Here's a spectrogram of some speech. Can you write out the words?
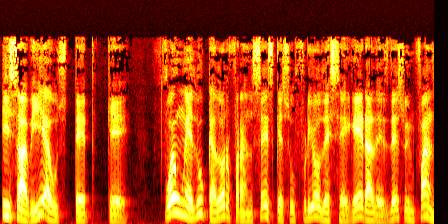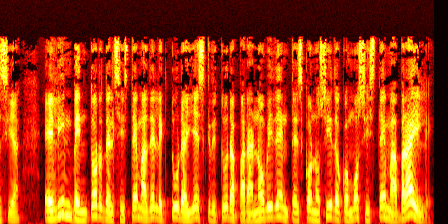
¿Y sabía usted que fue un educador francés que sufrió de ceguera desde su infancia, el inventor del sistema de lectura y escritura para no videntes conocido como sistema braille.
